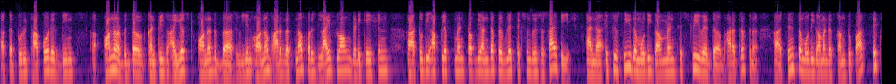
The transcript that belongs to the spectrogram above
uh, Karpuri Thakur, is being uh, honored with the country's highest honor, the civilian honor, Bharat Ratna, for his lifelong dedication uh, to the upliftment of the underprivileged sections of the society. And uh, if you see the Modi government's history with uh, Bharat Ratna, uh, since the Modi government has come to power, six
